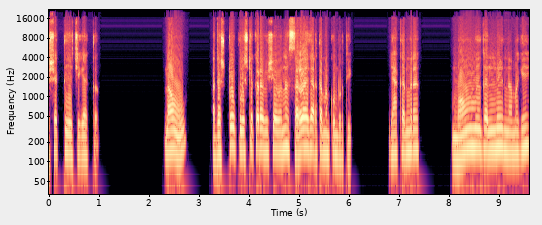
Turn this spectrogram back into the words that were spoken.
ಶಕ್ತಿ ಹೆಚ್ಚಿಗೆ ಆಗ್ತದೆ ನಾವು ಅದೆಷ್ಟೋ ಕ್ಲಿಷ್ಟಕರ ವಿಷಯವನ್ನ ಸರಳವಾಗಿ ಅರ್ಥ ಮಾಡ್ಕೊಂಡ್ಬಿಡ್ತೀವಿ. ಯಾಕಂದ್ರ ಮೌನದಲ್ಲಿ ನಮಗೆ,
